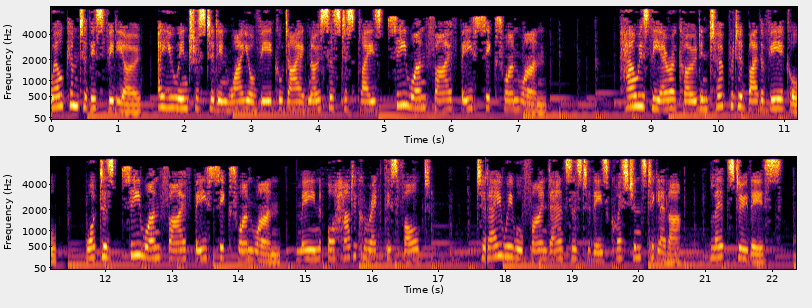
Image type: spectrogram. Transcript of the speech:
Welcome to this video. Are you interested in why your vehicle diagnosis displays C15B611? How is the error code interpreted by the vehicle? What does C15B611 mean, or how to correct this fault? Today we will find answers to these questions together. Let's do this.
